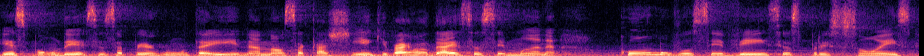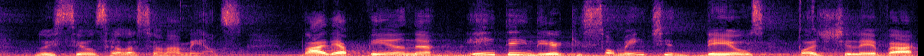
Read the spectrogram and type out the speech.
respondesse essa pergunta aí na nossa caixinha que vai rodar essa semana. Como você vence as pressões nos seus relacionamentos? Vale a pena entender que somente Deus pode te levar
